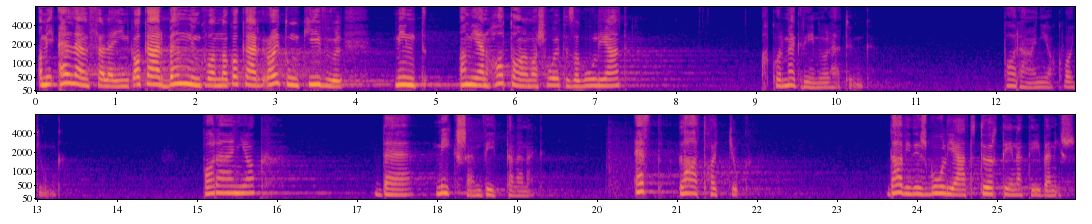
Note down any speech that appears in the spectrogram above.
ami ellenfeleink, akár bennünk vannak, akár rajtunk kívül, mint amilyen hatalmas volt ez a góliát, akkor megrémülhetünk. Parányiak vagyunk. Parányiak, de mégsem védtelenek. Ezt láthatjuk Dávid és Góliát történetében is,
